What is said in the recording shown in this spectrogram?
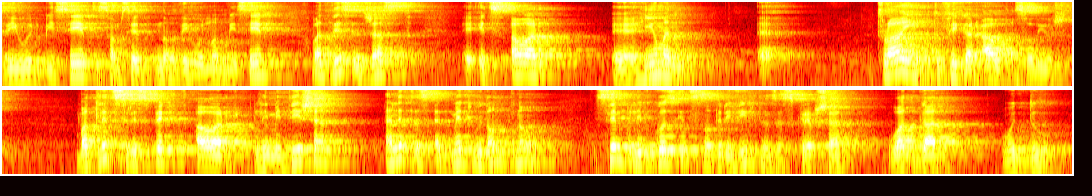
they will be saved. Some said, no, they will not be saved. But this is just, it's our uh, human uh, trying to figure out a solution. But let's respect our limitation and let us admit we don't know. Simply because it's not revealed in the scripture what God would do.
